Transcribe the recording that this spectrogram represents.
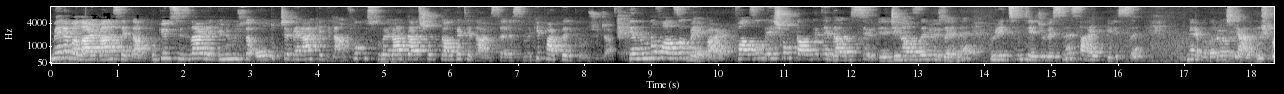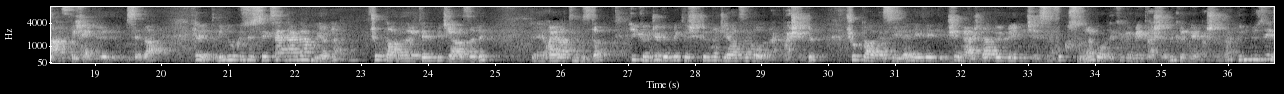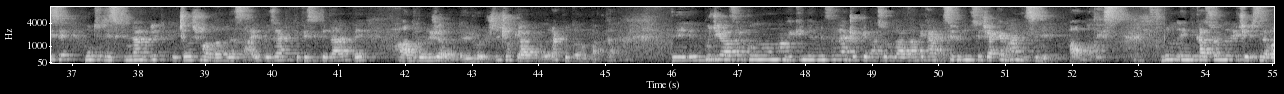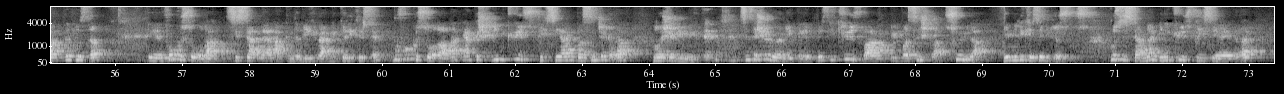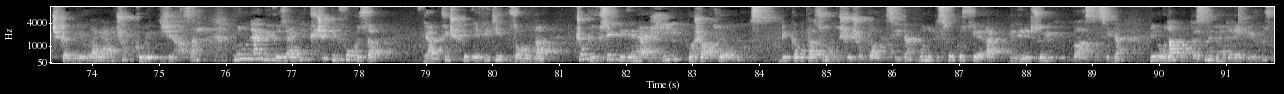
Merhabalar ben Seda. Bugün sizlerle günümüzde oldukça merak edilen fokuslu ve radyal şok dalga tedavisi arasındaki farkları konuşacağız. Yanımda Fazıl Bey var. Fazıl Bey şok dalga tedavisi e, cihazları üzerine üretim tecrübesine sahip birisi. Merhabalar, hoş geldiniz Hoş bulduk. Fazıl Bey. Teşekkür ederim Seda. Evet, 1980'lerden bu yana çok dalgaları terapi cihazları e, hayatımızda ilk önce böbrek taşıtırma cihazları olarak başladı. Şok dalgasıyla elde edilmiş enerjiler böbreğin içerisine fokuslanarak oradaki böbrek taşlarını kırmaya başladılar. Günümüzde ise multidisipliner bir çalışma alanına sahip. Özellikle fizik tedavi ve androloji alanında, ürolojide çok yaygın olarak kullanılmakta. Ee, bu cihazları kullanılan hekimlerimizin en çok gelen sorulardan bir tanesi ürünü seçerken hangisini almalıyız? Bunun indikasyonları içerisine baktığımızda e, fokuslu olan sistemler hakkında bilgi vermek gerekirse bu fokuslu olanlar yaklaşık 1200 PCI basınca kadar ulaşabilmekte. Size şöyle örnek verebiliriz. 200 barlık bir basınçla suyla demiri kesebiliyorsunuz. Bu sistemler 1200 PCI'ye kadar çıkabiliyorlar. Yani çok kuvvetli cihazlar. Bunun en büyük özelliği küçük bir fokusa yani küçük bir F2 zonuna çok yüksek bir enerjiyi boşaltıyor olmamız. Bir kavitasyon oluşuyor şok dalgasıyla. Bunu biz fokuslayarak bir elipsoid vasıtasıyla bir odak noktasına gönderebiliyoruz.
